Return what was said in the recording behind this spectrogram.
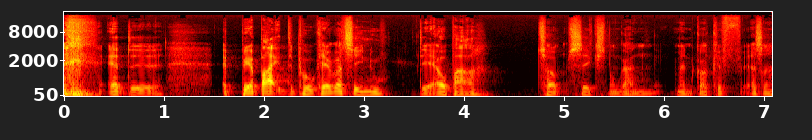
at, øh, at bearbejde det på, kan jeg godt se nu. Det er jo bare tom sex nogle gange. Man godt kan, altså,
